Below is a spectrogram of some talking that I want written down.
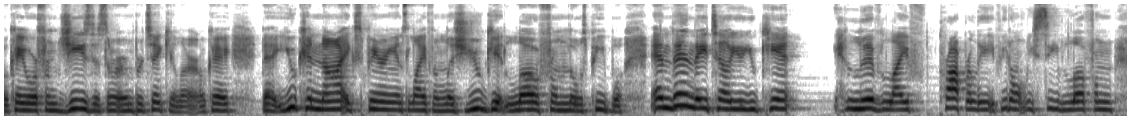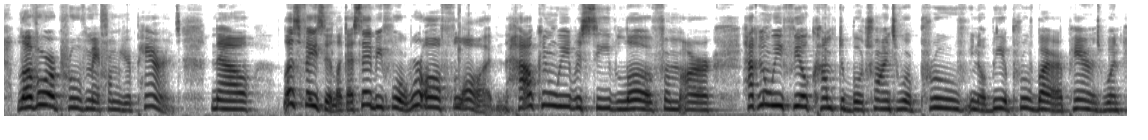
okay, or from Jesus or in particular, okay, that you cannot experience life unless you get love from those people. And then they tell you you can't live life properly if you don't receive love from love or approval from your parents. Now, let's face it like i said before we're all flawed. How can we receive love from our how can we feel comfortable trying to approve you know be approved by our parents when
